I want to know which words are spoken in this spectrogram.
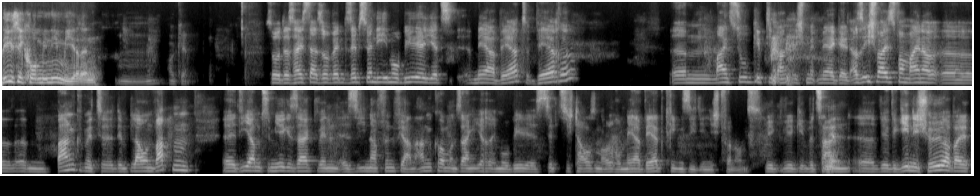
Risiko minimieren. Mhm, okay. So, das heißt also, wenn, selbst wenn die Immobilie jetzt mehr wert wäre, ähm, meinst du, gibt die Bank nicht mit mehr Geld? Also ich weiß von meiner äh, ähm, Bank mit äh, dem blauen Wappen, äh, die haben zu mir gesagt, wenn äh, sie nach fünf Jahren ankommen und sagen, ihre Immobilie ist 70.000 Euro mehr wert, kriegen sie die nicht von uns. Wir, wir bezahlen, ja. Äh, wir, wir gehen nicht höher, weil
